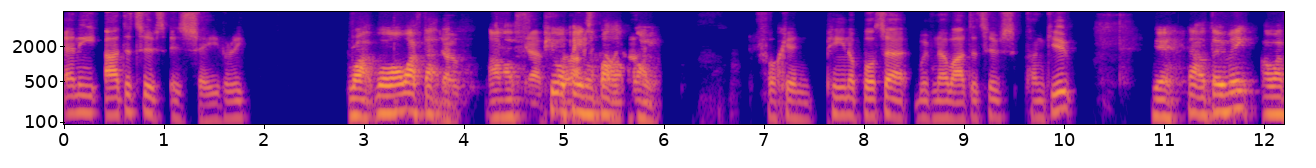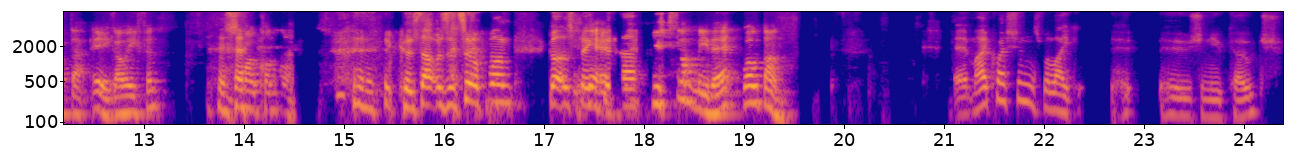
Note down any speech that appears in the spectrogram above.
any additives is savory. right. Well, I'll have that then. No. I'll have Yeah, pure peanut butter. Whey. Fucking peanut butter with no additives. Thank you. Yeah, that'll do me. I'll have that. Here you go, Ethan. Smoke on that. Because that was a tough one. Got us thinking. Yeah. that. You stumped me there. Well done. Uh, my questions were like, who, who's your new coach?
